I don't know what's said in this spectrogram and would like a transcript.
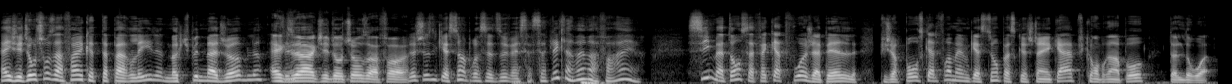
Hey, j'ai d'autres choses à faire que de te parler, là, de m'occuper de ma job. Là. Exact, j'ai d'autres choses à faire. Là, juste une question en procédure. Ben, ça s'applique la même affaire. Si, mettons, ça fait quatre fois que j'appelle, puis je repose quatre fois la même question parce que je cap puis je comprends pas, t'as le droit.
